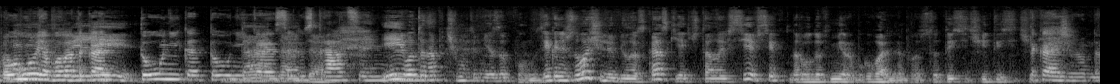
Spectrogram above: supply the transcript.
помню, у меня по-моему, была такая тоненькая, тоненькая, Да, с да, да. иллюстрациями. И вот она почему-то мне запомнилась. Я, конечно, очень любила сказки, я читала все, всех народов мира, буквально просто тысячи и тысячи. Такая же ерунда.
